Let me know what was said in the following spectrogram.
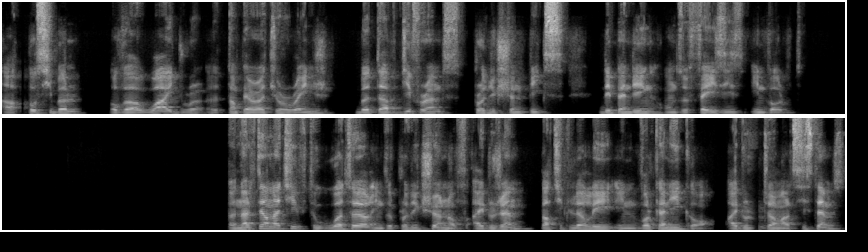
are possible over a wide uh, temperature range, but have different production peaks depending on the phases involved. An alternative to water in the production of hydrogen, particularly in volcanic or hydrothermal systems,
